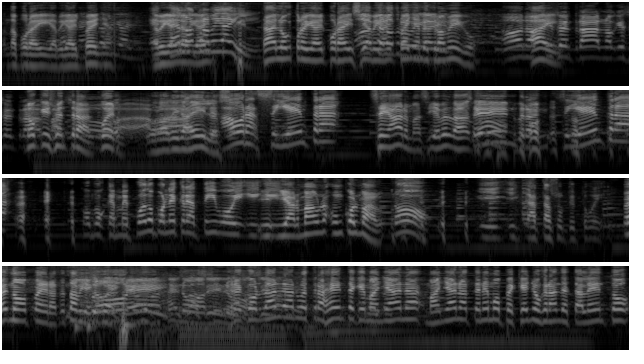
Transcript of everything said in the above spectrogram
Anda por ahí, Abigail Peña. ¿Está Abigail, el otro Abigail. Abigail? Está el otro Abigail por ahí, sí, ¿Dónde el Abigail Peña, nuestro Abigail? amigo. No, no Ay. quiso entrar, no quiso entrar. No quiso entrar, bueno. Los. Ahora, si entra, Se arma, sí, es verdad. Se No, entran. no. si entra, como que me puedo poner creativo y, y- Y, y- y armar una- un colmado. no, y, y hasta sustituir. Eh, No, espérate, está bien. No, no, no, no, no. no, Recordarle así no. a nuestra gente que mañana, mañana tenemos pequeños grandes talentos.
